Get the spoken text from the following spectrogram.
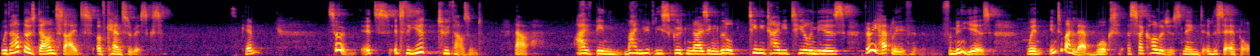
without those downsides of cancer risks? Okay? So it's, it's the year 2000. Now, I've been minutely scrutinizing little teeny tiny telomeres very happily for many years when into my lab walks a psychologist named Elissa Epel.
